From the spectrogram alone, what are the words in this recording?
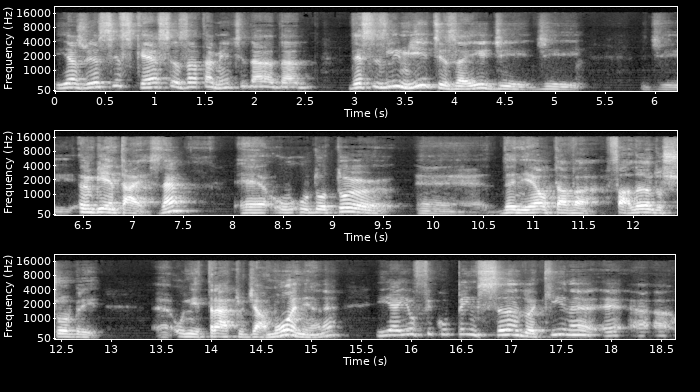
e às vezes se esquece exatamente da, da desses limites aí de, de, de ambientais. Né? É, o, o doutor é, Daniel estava falando sobre é, o nitrato de amônia, né? E aí eu fico pensando aqui, né? É, a, a,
